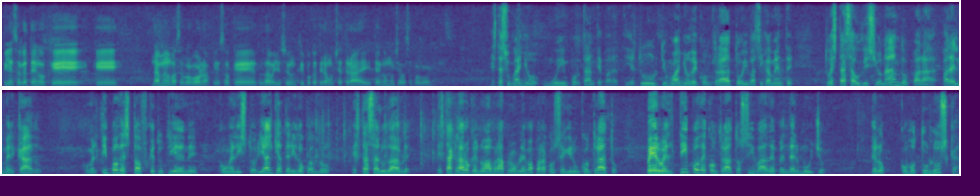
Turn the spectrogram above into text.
pienso que tengo que, que dame un base por bola. Pienso que, tú sabes, yo soy un tipo que tira mucho atrás y tengo mucha base por bola. Este es un año muy importante para ti. Es tu último año de contrato y básicamente tú estás audicionando para, para el mercado. Con el tipo de stuff que tú tienes, con el historial que ha tenido cuando está saludable, está claro que no habrá problema para conseguir un contrato. Pero el tipo de contrato sí va a depender mucho de lo como tú luzca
